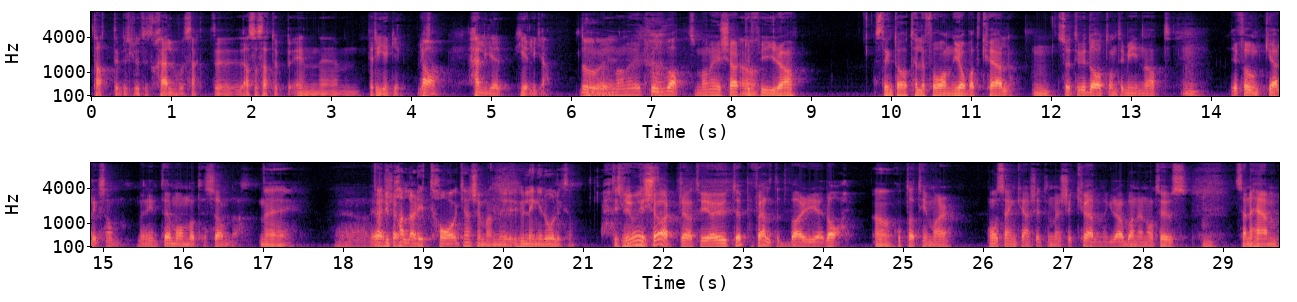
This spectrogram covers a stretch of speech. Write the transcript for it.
tagit det beslutet själv och sagt, eh, alltså satt upp en um, regel. Liksom. Ja. Helger heliga. Då, Man har ju provat. Man har ju kört till fyra. Stängt av telefon, jobbat kväll. Suttit vid datorn till midnatt. Det funkar liksom. Men inte måndag till söndag. nej. Eh, jag nej. Du pallar det ett tag kanske, men hur länge då liksom? Till Nu har vi kört att vi är ute på fältet varje dag. Ja. Åtta timmar. Och sen kanske till och med kör kväll med grabbarna i något hus. Sen hem,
